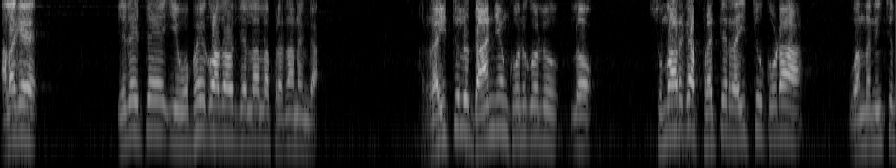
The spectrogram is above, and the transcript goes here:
అలాగే ఏదైతే ఈ ఉభయ గోదావరి జిల్లాలో ప్రధానంగా రైతులు ధాన్యం కొనుగోలులో సుమారుగా ప్రతి రైతు కూడా వంద నుంచి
